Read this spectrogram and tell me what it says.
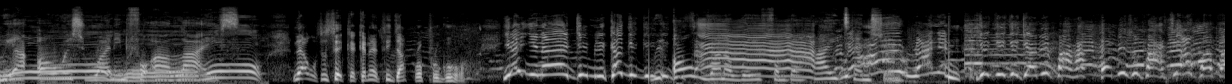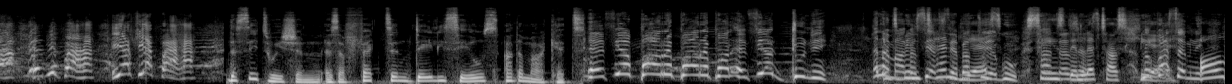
We are always running for our lives. We all run away from the high tension. The situation is affecting daily sales at the market. It's been 10 years since they left us here. All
